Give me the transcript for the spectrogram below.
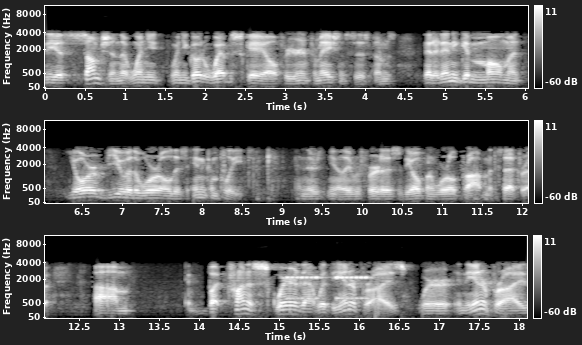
the assumption that when you, when you go to web scale for your information systems, that at any given moment your view of the world is incomplete. And there's, you know, they refer to this as the open world problem, et cetera. Um, but trying to square that with the enterprise, where in the enterprise,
